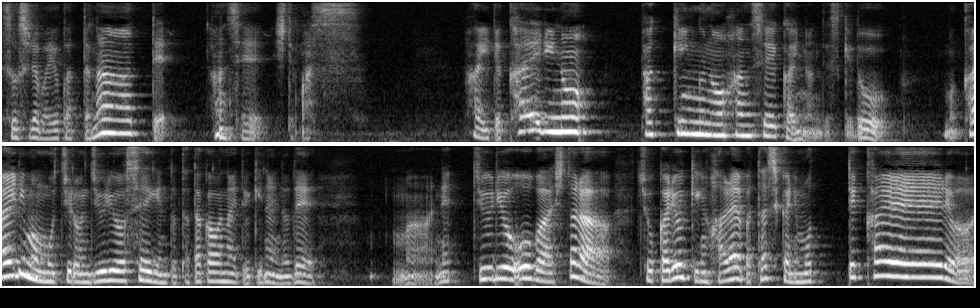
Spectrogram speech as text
そうすればよかったなって反省してます。はい。で帰りのパッキングの反省会なんですけど、まあ、帰りももちろん重量制限と戦わないといけないのでまあね重量オーバーしたら超過料金払えば確かに持って帰れば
